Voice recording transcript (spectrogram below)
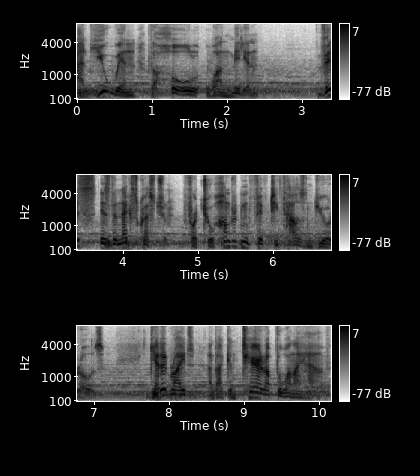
and you win the whole one million. This is the next question for 250,000 euros. Get it right and I can tear up the one I have.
